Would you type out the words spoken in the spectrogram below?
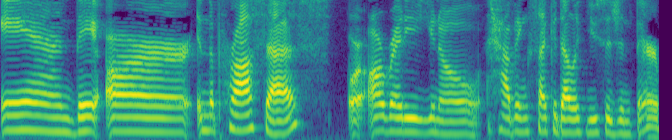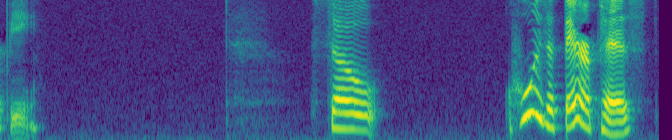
and they are in the process or already, you know, having psychedelic usage in therapy. So, who is a therapist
